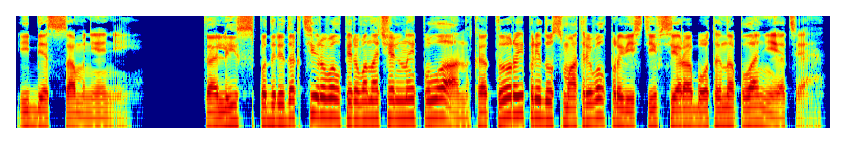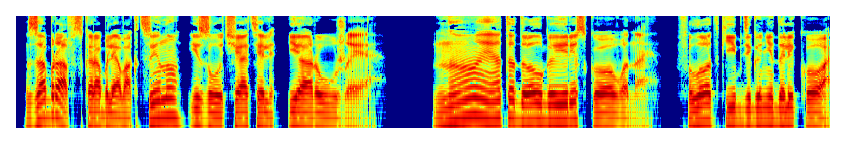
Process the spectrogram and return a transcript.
и без сомнений. Талис подредактировал первоначальный план, который предусматривал провести все работы на планете, забрав с корабля вакцину, излучатель и оружие. Но это долго и рискованно. Флот Кипдига недалеко.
